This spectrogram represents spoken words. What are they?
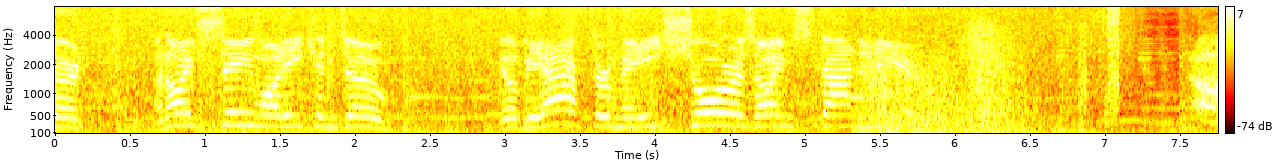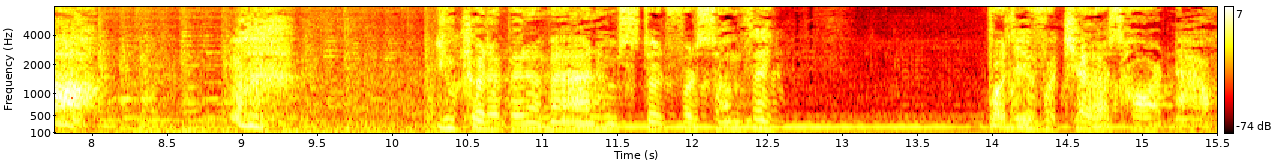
Bastard, and I've seen what he can do. He'll be after me, sure as I'm standing here. Ah! You could have been a man who stood for something. But you've a killer's heart now.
